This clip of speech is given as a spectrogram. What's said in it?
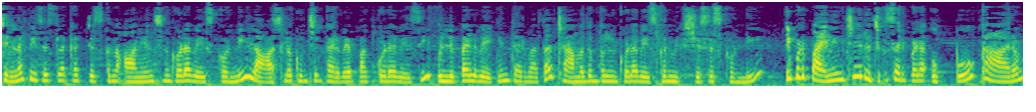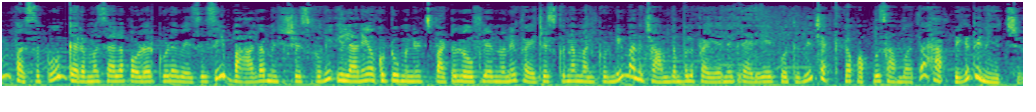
చిన్న పీసెస్ లా కట్ చేసుకున్న ఆనియన్స్ని కూడా వేసుకోండి. లాస్ట్లో కొంచెం కరివేపాకు కూడా వేసి ఉల్లిపాయలు వేగిన తర్వాత చామదుంపలను కూడా వేసుకొని మిక్స్ చేసేసుకోండి. ఇప్పుడు పైనుంచి రుచికి సరిపడా ఉప్పు కారం పసుపు గరం మసాలా పౌడర్ కూడా వేసేసి బాగా మిక్స్ చేసుకుని ఇలానే ఒక టూ మినిట్స్ పాటు లో ఫ్లేమ్లోనే ఫ్రై చేసుకున్నాం అనుకోండి మన చామదుంపలు ఫ్రై అనేది రెడీ అయిపోతుంది. చక్కగా పప్పు సాంబార్తో హ్యాపీగా తినేయచ్చు.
